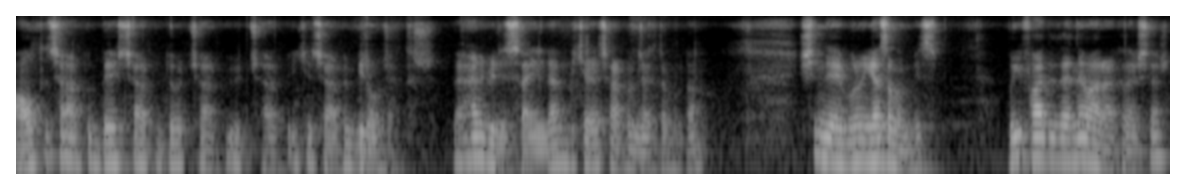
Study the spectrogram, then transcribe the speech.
6 çarpı 5 çarpı 4 çarpı 3 çarpı 2 çarpı 1 olacaktır. Ve her biri sayıyla bir kere çarpılacaktır buradan. Şimdi bunu yazalım biz. Bu ifadede ne var arkadaşlar?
